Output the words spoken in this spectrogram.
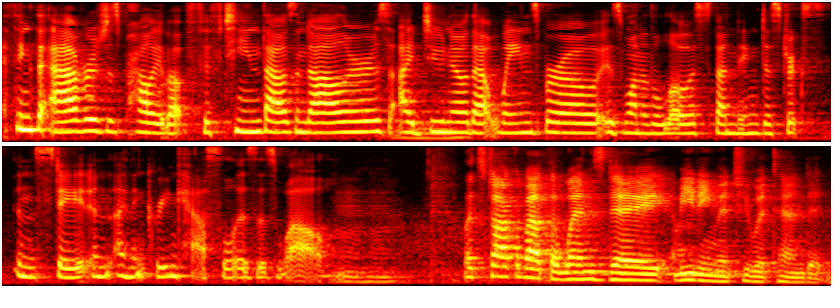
I think the average is probably about $15,000. I do know that Waynesboro is one of the lowest spending districts in the state, and I think Greencastle is as well. Mm-hmm. Let's talk about the Wednesday meeting that you attended.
